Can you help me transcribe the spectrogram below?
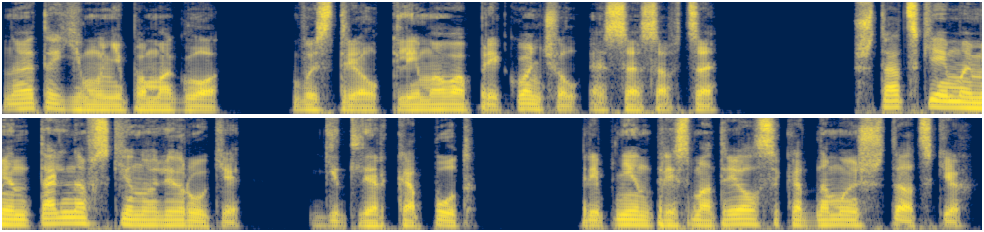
но это ему не помогло. Выстрел Климова прикончил эсэсовца. Штатские моментально вскинули руки. Гитлер капут. Репнин присмотрелся к одному из штатских.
